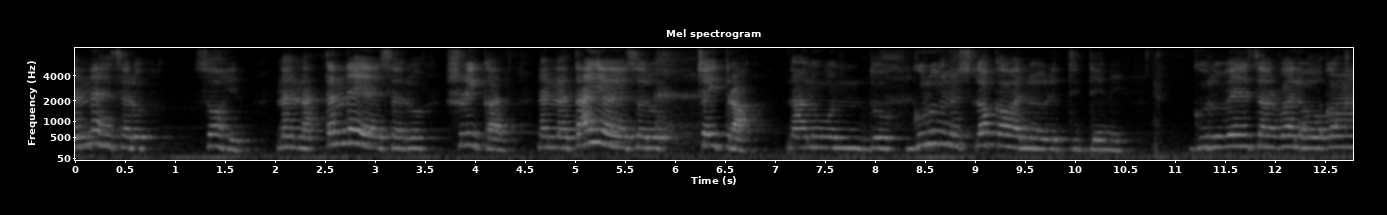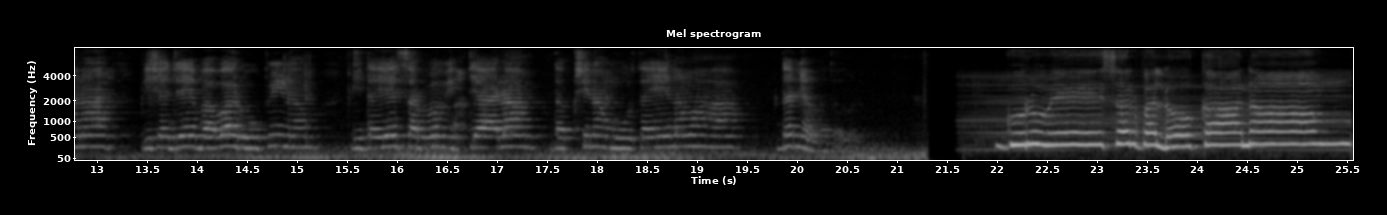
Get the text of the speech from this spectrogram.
ನನ್ನ ಹೆಸರು ಸೋಹಿತ್ ನನ್ನ ತಂದೆಯ ಹೆಸರು ಶ್ರೀಕಾಂತ್, ನನ್ನ ತಾಯಿಯ ಹೆಸರು ಚೈತ್ರ. ನಾನು ಒಂದು ಗುರುವಿನ ಶ್ಲೋಕವನ್ನು ಹೇಳುತ್ತಿದ್ದೇನೆ. ಗುರುವೇ ಸರ್ವಲೋಕಾನ, ವಿಷಜೆ ಭವರೂಪಿಣಂ, ನಿಧಯೇ ಸರ್ವವಿದ್ಯಾನಾಂ, ದಕ್ಷಿಣ ಮೂರ್ತಯೇ ನಮಃ. ಧನ್ಯವಾದಗಳು. ಗುರುವೇ ಸರ್ವಲೋಕಾನಾಂ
